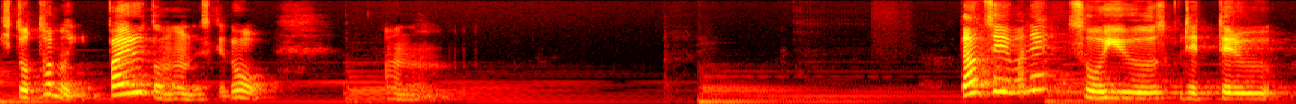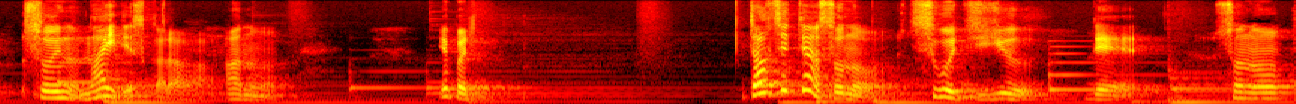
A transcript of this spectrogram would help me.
人多分いっぱいいると思うんですけどあの男性はねそういうレッテルそういうのないですからあのやっぱり男性っていうのはそのすごい自由でその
